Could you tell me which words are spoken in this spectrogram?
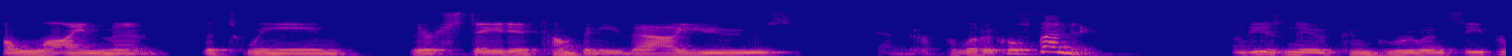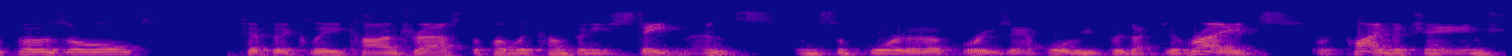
alignment between their stated company values and their political spending. These new congruency proposals typically contrast the public company statements in support of, for example, reproductive rights or climate change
